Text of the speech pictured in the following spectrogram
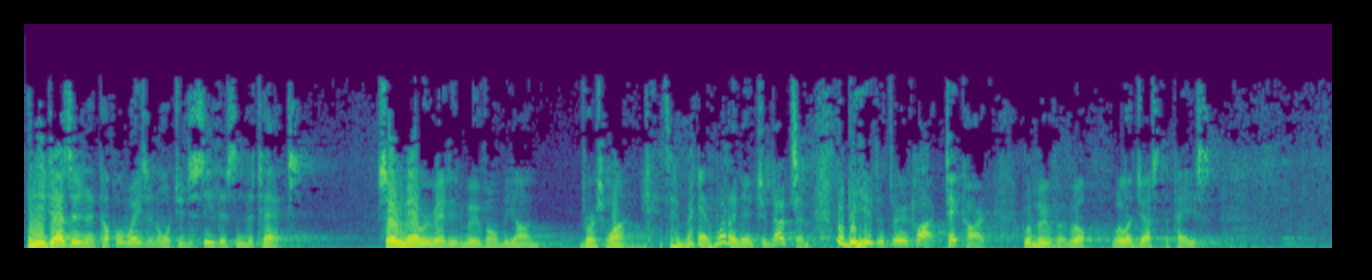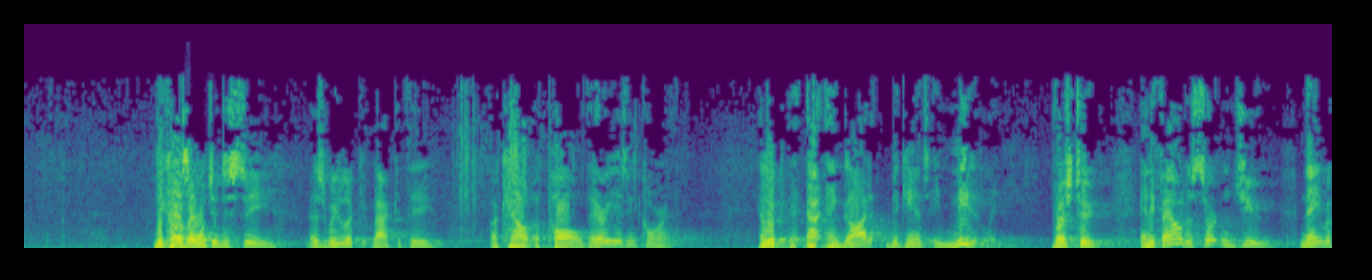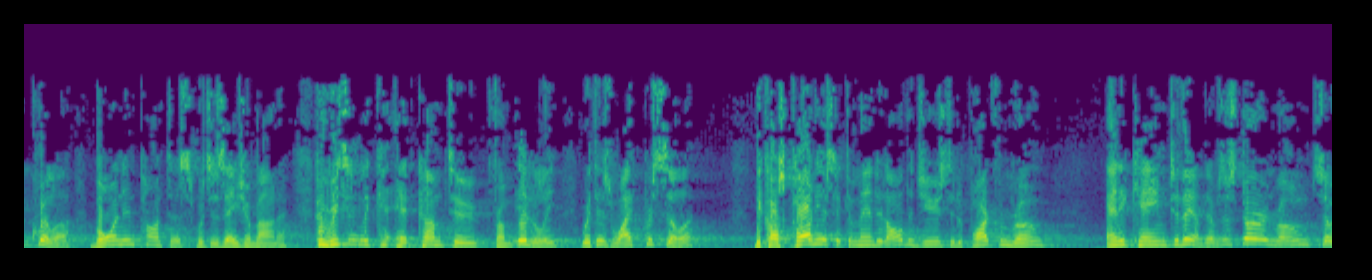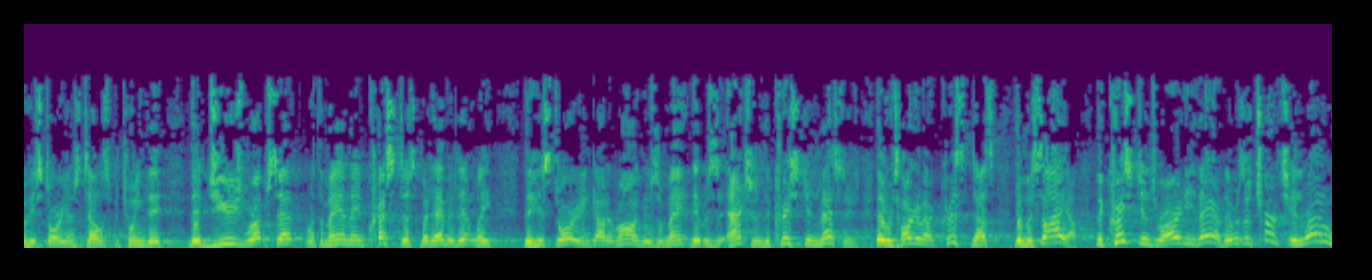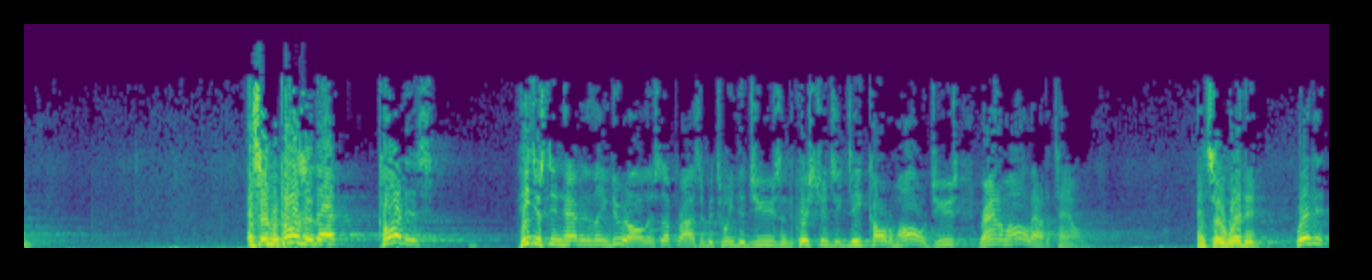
And He does it in a couple of ways and I want you to see this in the text. So now we're ready to move on beyond verse 1. You say, man, what an introduction. We'll be here till 3 o'clock. Take heart. We'll move it. We'll, we'll adjust the pace. Because I want you to see, as we look back at the account of Paul, there he is in Corinth, and look, and God begins immediately. Verse 2. And he found a certain Jew named Aquila, born in Pontus, which is Asia Minor, who recently had come to, from Italy with his wife Priscilla, because Claudius had commanded all the Jews to depart from Rome, and he came to them. There was a stir in Rome, so historians tell us, between the, the Jews were upset with a man named Chrestus, but evidently the historian got it wrong. It was a man, it was actually the Christian message. They were talking about Christus, the Messiah. The Christians were already there. There was a church in Rome. And so because of that, Claudius, he just didn't have anything to do with all this uprising between the Jews and the Christians. He, he called them all Jews, ran them all out of town. And so where did, where did,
